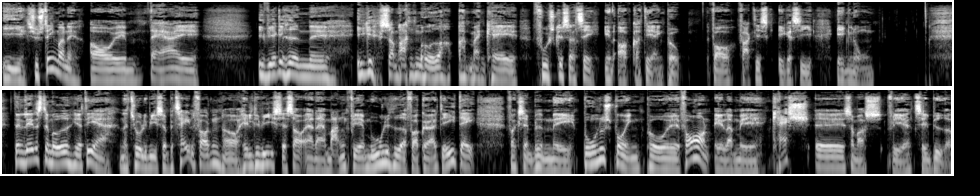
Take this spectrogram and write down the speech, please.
i systemerne, og øh, der er øh, i virkeligheden øh, ikke så mange måder, at man kan øh, fuske sig til en opgradering på, for faktisk ikke at sige ikke nogen. Den letteste måde, ja, det er naturligvis at betale for den, og heldigvis ja, så er der mange flere muligheder for at gøre det i dag. For eksempel med bonuspoint på øh, forhånd, eller med cash, øh, som også flere tilbyder.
